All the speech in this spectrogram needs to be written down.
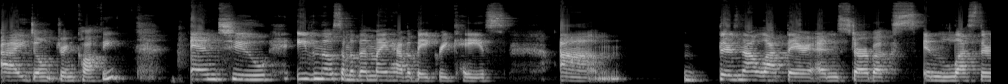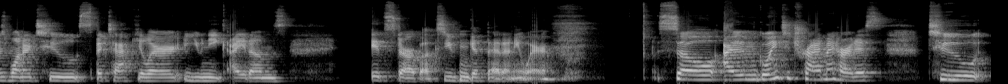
I don't drink coffee. And two, even though some of them might have a bakery case, um, there's not a lot there. And Starbucks, unless there's one or two spectacular, unique items, it's Starbucks. You can get that anywhere. So I'm going to try my hardest to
